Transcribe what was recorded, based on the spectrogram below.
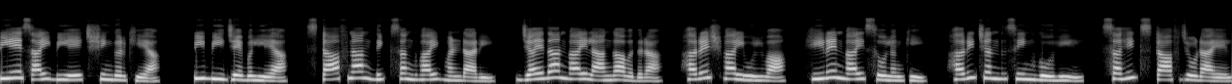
PSI B H Shingarkhiya P B Jebaliya સ્ટાફના દીપસંગભાઈ ભંડારી જયદાનભાઈ લાંગાવદરા હરેશભાઈ ઉલવા હિરેનભાઈ સોલંકી હરિચંદસિંહ ગોહિલ સહિત સ્ટાફ જોડાયેલ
